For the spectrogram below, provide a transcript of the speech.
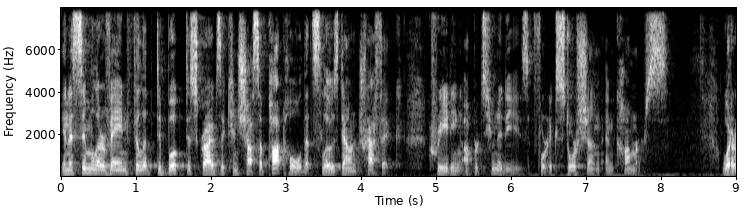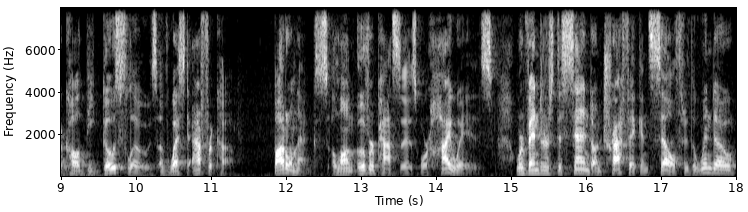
In a similar vein, Filip De Boeck describes a Kinshasa pothole that slows down traffic, creating opportunities for extortion and commerce. What are called the go slows of West Africa, bottlenecks along overpasses or highways, where vendors descend on traffic and sell through the window,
